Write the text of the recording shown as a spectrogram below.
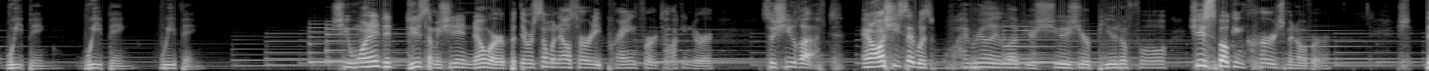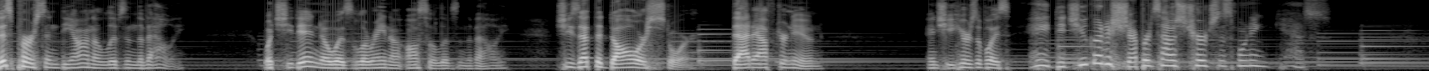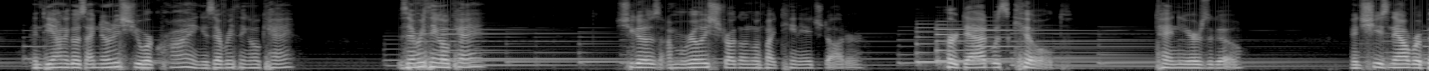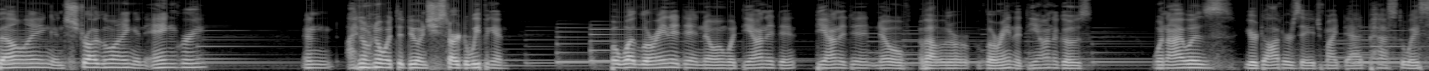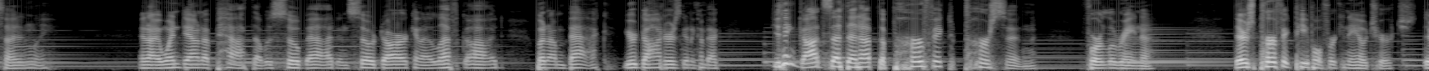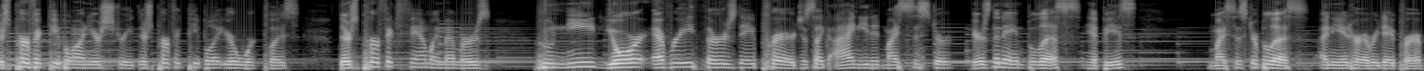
weeping, weeping, weeping. She wanted to do something. She didn't know her, but there was someone else already praying for her, talking to her. So she left. And all she said was, oh, I really love your shoes. You're beautiful. She just spoke encouragement over her. This person, Diana, lives in the valley. What she didn't know was Lorena also lives in the valley. She's at the dollar store that afternoon, and she hears a voice Hey, did you go to Shepherd's House Church this morning? Yes. And Deanna goes, I noticed you were crying. Is everything okay? Is everything okay? She goes, I'm really struggling with my teenage daughter. Her dad was killed 10 years ago. And she's now rebelling and struggling and angry. And I don't know what to do. And she started to weep again. But what Lorena didn't know and what Deanna didn't, Deanna didn't know about Lorena, Deanna goes, When I was your daughter's age, my dad passed away suddenly. And I went down a path that was so bad and so dark, and I left God, but I'm back. Your daughter is going to come back. Do you think God set that up? The perfect person for Lorena. There's perfect people for Conejo Church. There's perfect people on your street. There's perfect people at your workplace. There's perfect family members who need your every Thursday prayer, just like I needed my sister. Here's the name Bliss, hippies. My sister Bliss, I needed her everyday prayer.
